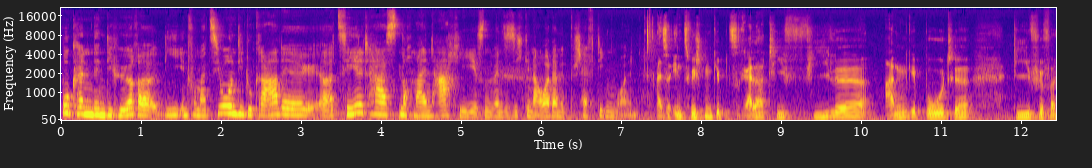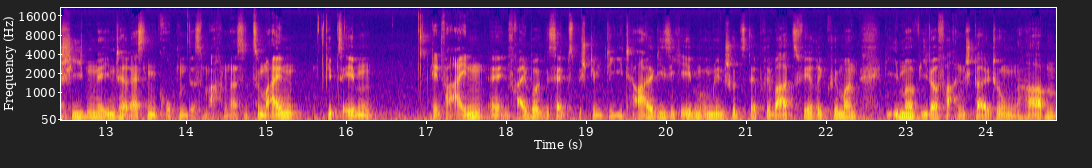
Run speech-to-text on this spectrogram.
Wo können denn die Hörer die Informationen, die du gerade erzählt hast, nochmal nachlesen, wenn sie sich genauer damit beschäftigen wollen? Also inzwischen gibt es relativ viele Angebote, die für verschiedene Interessengruppen das machen. Also zum einen gibt es eben den Verein äh, in Freiburg, selbstbestimmt digital, die sich eben um den Schutz der Privatsphäre kümmern, die immer wieder Veranstaltungen haben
